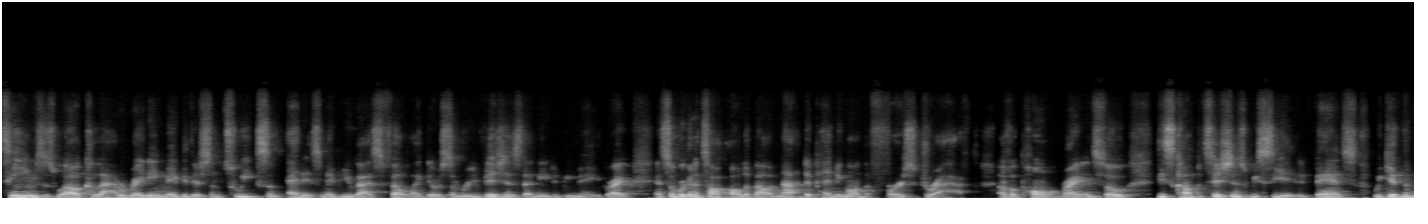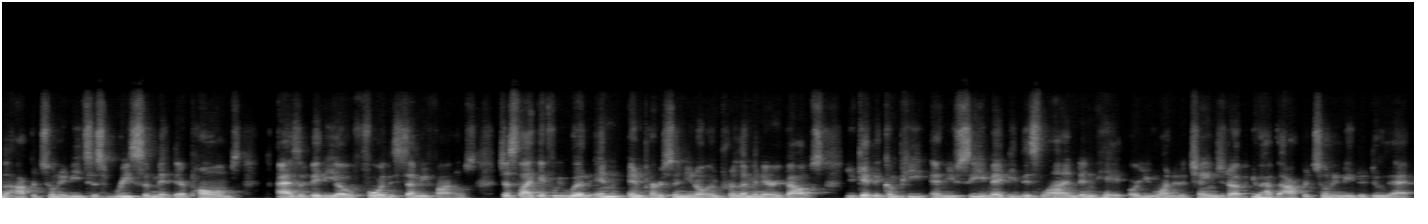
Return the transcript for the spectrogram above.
teams as well, collaborating, maybe there's some tweaks, some edits, maybe you guys felt like there was some revisions that need to be made, right? And so we're going to talk all about not depending on the first draft of a poem, right? And so these competitions, we see it advance, we give them the opportunity to resubmit their poems as a video for the semifinals. Just like if we would in in person, you know, in preliminary bouts, you get to compete and you see maybe this line didn't hit or you wanted to change it up. You have the opportunity to do that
